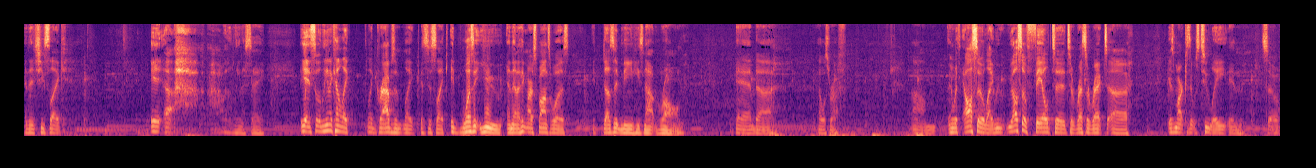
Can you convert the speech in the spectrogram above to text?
And then she's like, "It." Uh, what did Alina say? Yeah, so Alina kind of like like grabs him, like it's just like it wasn't you. And then I think my response was it doesn't mean he's not wrong. And uh, that was rough. Um, and with also like we, we also failed to to resurrect uh, Ismark because it was too late, and so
